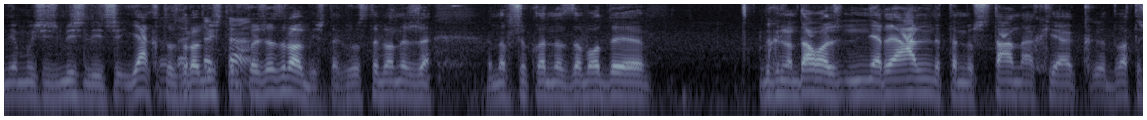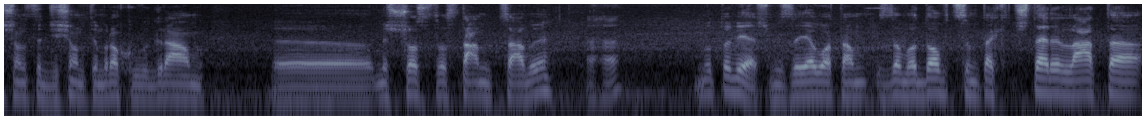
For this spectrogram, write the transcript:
Nie musisz myśleć, jak to tak, zrobić, tak, tylko tak. że zrobisz. Także ustawione, że na przykład na zawody wyglądało nierealne tam już w Stanach, jak w 2010 roku wygrałem e, mistrzostwo Stan cały. Aha. No to wiesz, mi zajęło tam z zawodowcem takie 4 lata,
